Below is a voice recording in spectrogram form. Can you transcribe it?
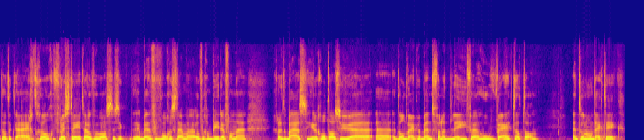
dat ik daar echt gewoon gefrustreerd over was. Dus ik, ik ben vervolgens daar maar over gaan bidden van. eh, Grote baas, Heere God, als u eh, de ontwerper bent van het leven, hoe werkt dat dan? En toen ontdekte ik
